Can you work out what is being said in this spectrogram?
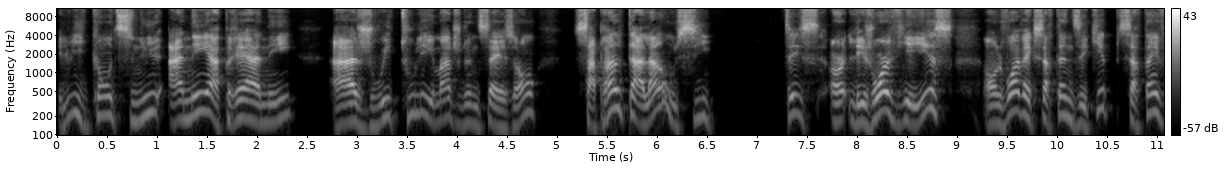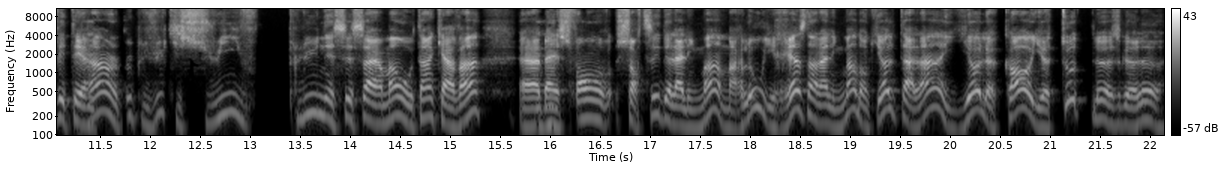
Et lui, il continue année après année à jouer tous les matchs d'une saison ça prend le talent aussi. les joueurs vieillissent. On le voit avec certaines équipes, certains vétérans un peu plus vieux qui suivent plus nécessairement autant qu'avant, euh, ben, se font sortir de l'alignement. Marlowe, il reste dans l'alignement, donc il a le talent, il a le corps, il a tout, là, ce gars-là.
